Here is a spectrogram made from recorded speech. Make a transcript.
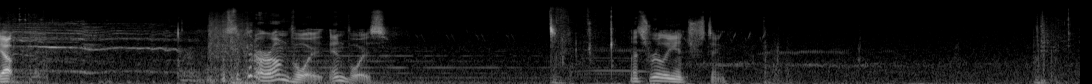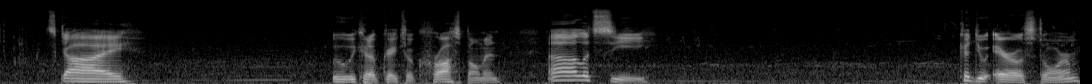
Yep. Let's look at our envoy envoys. That's really interesting. This guy. Ooh, we could upgrade to a crossbowman. Uh, let's see. Could do Arrow Storm.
